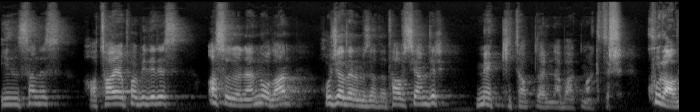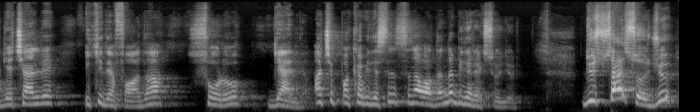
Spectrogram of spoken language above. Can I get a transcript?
İnsanız. Hata yapabiliriz. Asıl önemli olan hocalarımıza da tavsiyemdir. MEP kitaplarına bakmaktır. Kural geçerli. İki defa da soru geldi. Açıp bakabilirsiniz. Sınav adlarında bilerek söylüyorum. Düssel sözcüğü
